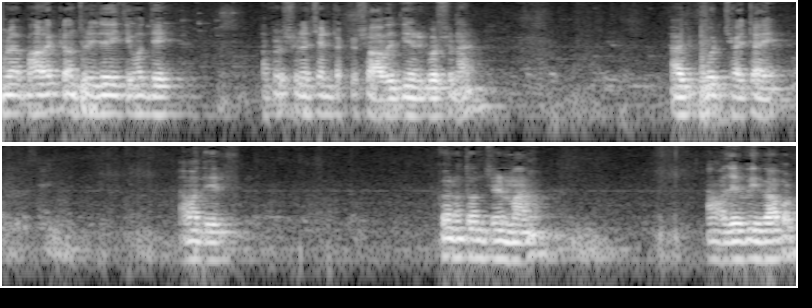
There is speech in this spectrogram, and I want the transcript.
আমরা ভারাক্রান্ত হৃদয়ে ইতিমধ্যে আপনারা শুনেছেন ডক্টর শাহাবুদ্দিনের ঘোষণা, আজ ভোর ছয়টায় আমাদের গণতন্ত্রের মা আমাদের অভিভাবক,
